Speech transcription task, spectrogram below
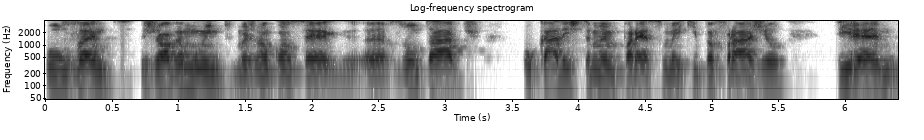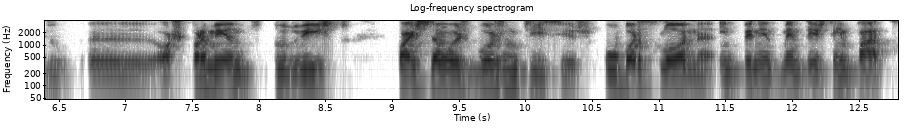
O Levante joga muito, mas não consegue resultados. O Cádiz também me parece uma equipa frágil. Tirando uh, ou espremendo tudo isto, quais são as boas notícias? O Barcelona, independentemente deste empate,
